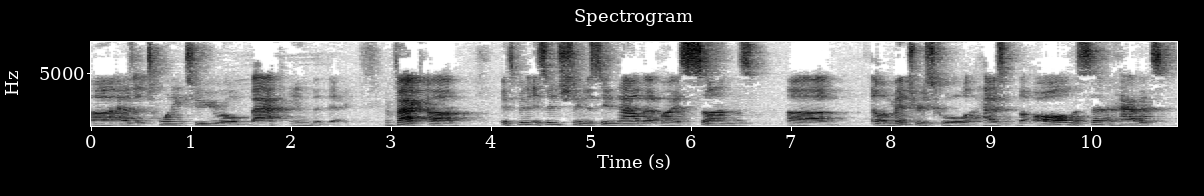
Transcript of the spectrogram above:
uh, as a 22 year old back in the day. In fact, uh, it's been it's interesting to see now that my son's uh, elementary school has the, all the seven habits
